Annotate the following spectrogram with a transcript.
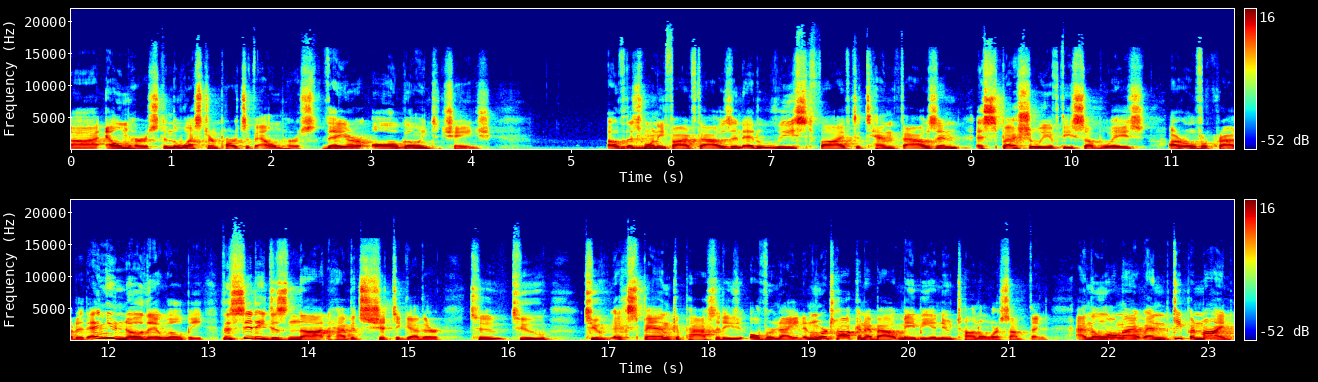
uh, Elmhurst and the western parts of Elmhurst, they are all going to change. Of the mm. 25,000, at least 5 to 10,000, especially if these subways are overcrowded, and you know they will be. The city does not have its shit together to to to expand capacity overnight, and we're talking about maybe a new tunnel or something. And the Long Island, and keep in mind,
